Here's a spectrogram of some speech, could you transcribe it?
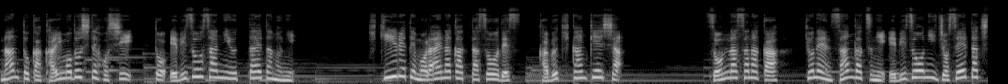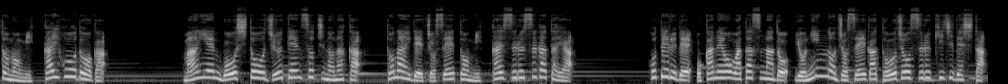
なんとか買い戻してほしい、と海老蔵さんに訴えたのに、聞き入れてもらえなかったそうです、歌舞伎関係者。そんなさなか、去年3月に海老蔵に女性たちとの密会報道が、まん延防止等重点措置の中、都内で女性と密会する姿や、ホテルでお金を渡すなど4人の女性が登場する記事でした。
